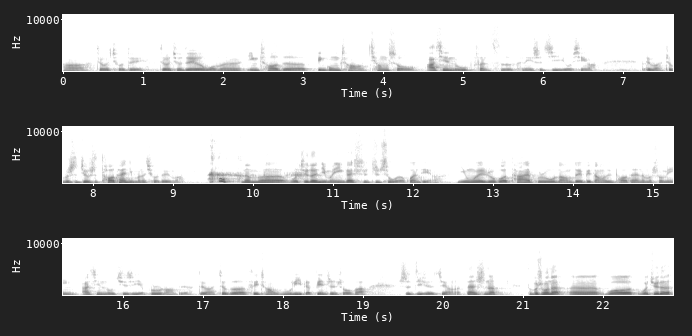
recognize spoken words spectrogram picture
啊，这个球队，这个球队，我们英超的兵工厂枪手阿仙奴粉丝肯定是记忆犹新啊，对吗？这不是就是淘汰你们的球队吗？那么我觉得你们应该是支持我的观点啊，因为如果他还不如狼队被狼队淘汰，那么说明阿仙奴其实也不如狼队啊，对吧？这个非常无理的辩证手法是的确是这样的。但是呢，怎么说呢？呃，我我觉得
